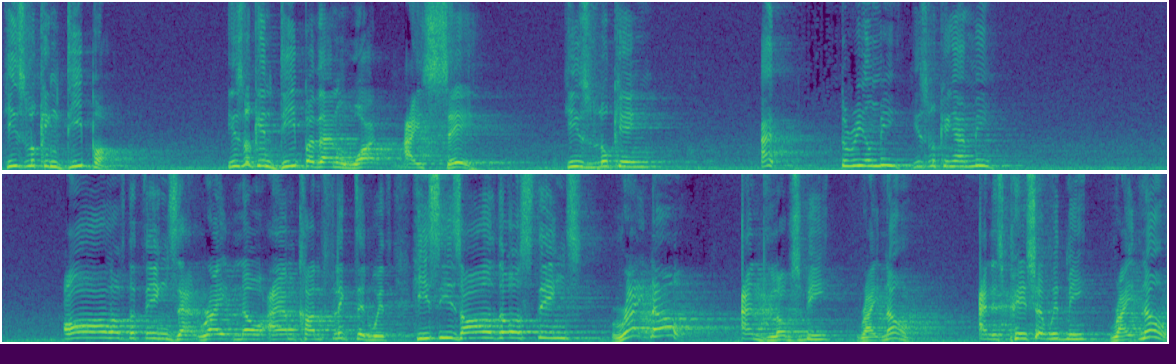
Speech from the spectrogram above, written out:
He's looking deeper. He's looking deeper than what I say. He's looking at the real me. He's looking at me. All of the things that right now I am conflicted with, He sees all those things right now and loves me right now and is patient with me right now.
